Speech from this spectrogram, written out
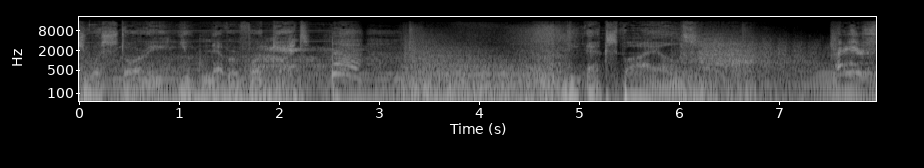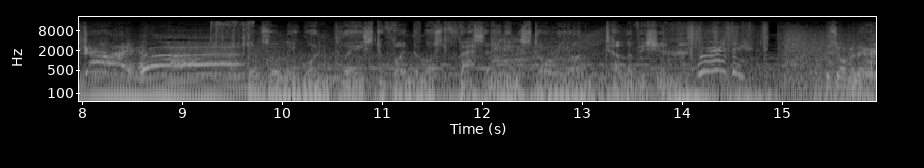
brought you a story you'd never forget. The X-Files. Hey, your sky! There's only one place to find the most fascinating story on television. Where is he? He's over there.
